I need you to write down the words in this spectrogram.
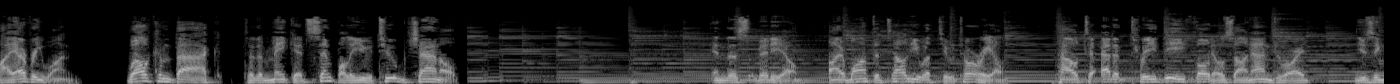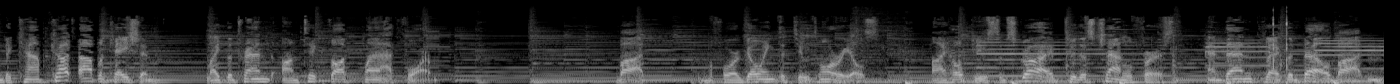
Hi everyone. Welcome back to the Make It Simple YouTube channel. In this video, I want to tell you a tutorial. How to edit 3D photos on Android, using the CapCut application, like the trend on TikTok platform. But, before going to tutorials, I hope you subscribe to this channel first, and then click the bell button,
